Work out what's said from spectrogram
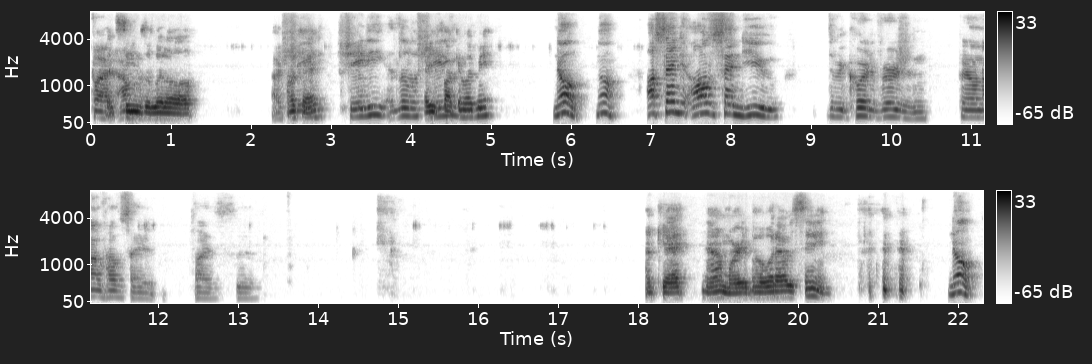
But I'm- seems a little. Uh, shady, okay. shady, a little shady. Are you fucking with me? No, no. I'll send. I'll send you the recorded version, but I'll not publicize it. Publicize it. Okay. Now I'm worried about what I was saying. No,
